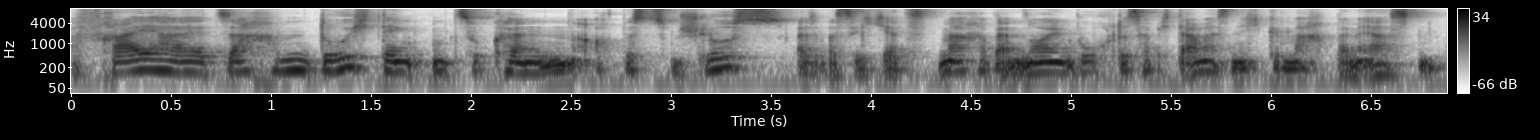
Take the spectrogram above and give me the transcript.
Freiheit, Sachen durchdenken zu können, auch bis zum Schluss. Also was ich jetzt mache beim neuen Buch, das habe ich damals nicht gemacht beim ersten.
